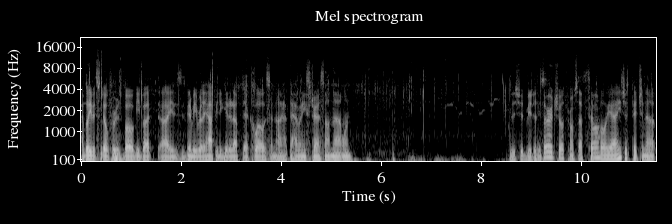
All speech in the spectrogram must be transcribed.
I believe it's still for his bogey, but uh, he's, he's going to be really happy to get it up there close and not have to have any stress on that one. This should be the He's- third shot from Seppo. Seppo, yeah, he's just pitching up.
